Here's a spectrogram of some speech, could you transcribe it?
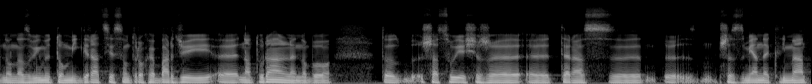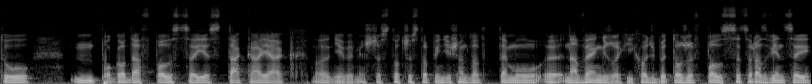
no nazwijmy to, migracje są trochę bardziej e, naturalne, no bo to szacuje się, że e, teraz e, przez zmianę klimatu pogoda w Polsce jest taka jak, no nie wiem, jeszcze 100 czy 150 lat temu na Węgrzech i choćby to, że w Polsce coraz więcej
